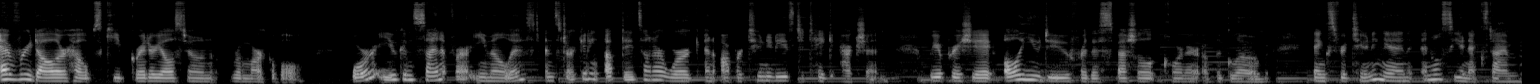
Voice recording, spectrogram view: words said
Every dollar helps keep Greater Yellowstone remarkable. Or you can sign up for our email list and start getting updates on our work and opportunities to take action. We appreciate all you do for this special corner of the globe. Thanks for tuning in, and we'll see you next time.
